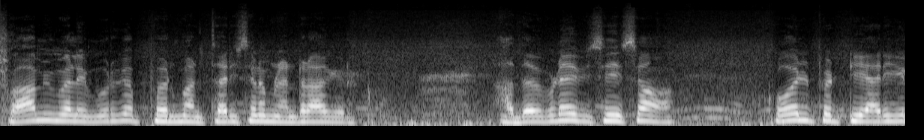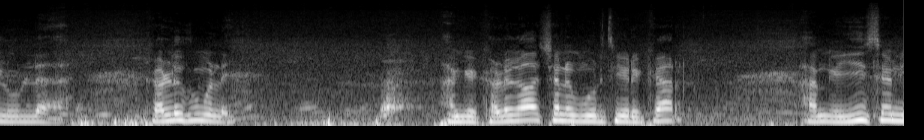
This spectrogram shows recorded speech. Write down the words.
சுவாமிமலை முருகப்பெருமான் தரிசனம் நன்றாக இருக்கும். அதை விட விசேஷம் கோவில்பட்டி அருகில் உள்ள கழுகுமலை. அங்கே கழுகாச்சலமூர்த்தி இருக்கார். அங்கே ஈசன்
